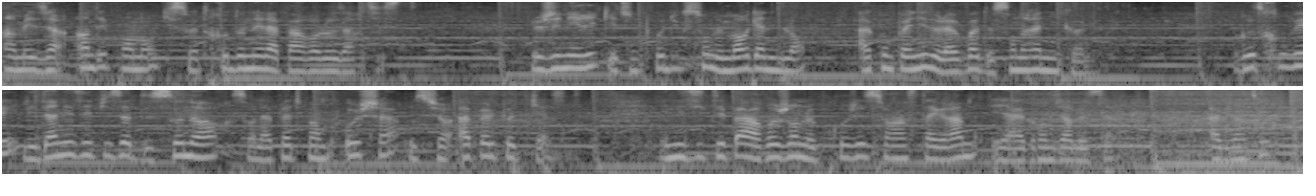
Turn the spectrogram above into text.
un média indépendant qui souhaite redonner la parole aux artistes. Le générique est une production de Morgane Blanc, accompagnée de la voix de Sandra Nicole. Retrouvez les derniers épisodes de Sonore sur la plateforme Ocha ou sur Apple Podcast. Et n'hésitez pas à rejoindre le projet sur Instagram et à agrandir le cercle. À bientôt!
